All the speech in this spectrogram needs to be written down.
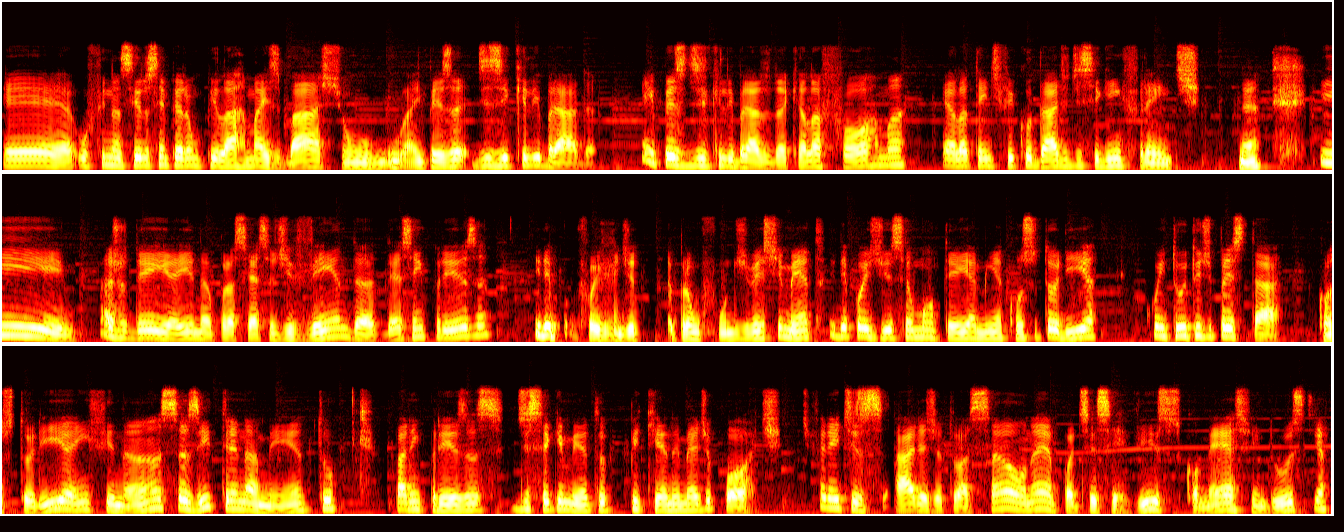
é, o financeiro sempre era um pilar mais baixo, um, a empresa desequilibrada. A empresa desequilibrada daquela forma, ela tem dificuldade de seguir em frente. Né? E ajudei aí no processo de venda dessa empresa e depois foi vendida para um fundo de investimento e depois disso eu montei a minha consultoria com o intuito de prestar consultoria em finanças e treinamento para empresas de segmento pequeno e médio porte. Diferentes áreas de atuação, né? Pode ser serviços, comércio, indústria,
